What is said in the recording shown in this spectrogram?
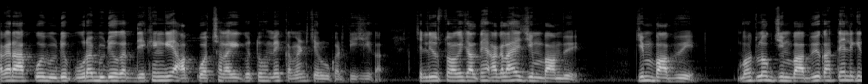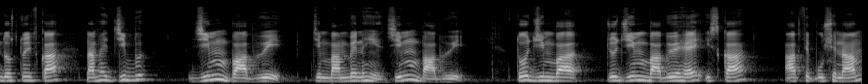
अगर आपको वीडियो, पूरा वीडियो अगर देखेंगे, आपको अच्छा लगेगा तो हमें कमेंट ज़रूर कर दीजिएगा। चलिए दोस्तों, आगे चलते हैं। अगला है जिम्बाब्वे। जिम्बाब्वे। बहुत लोग जिम्बाब्वे कहते हैं, लेकिन दोस्तों, इसका नाम है जिब, जिम्बाब्वे। जिम्बाब्वे नहीं, जिम्बाब्वे। तो जिम्बा, जो जिम्बाब्वे है, इसका आपसे पूछे नाम।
